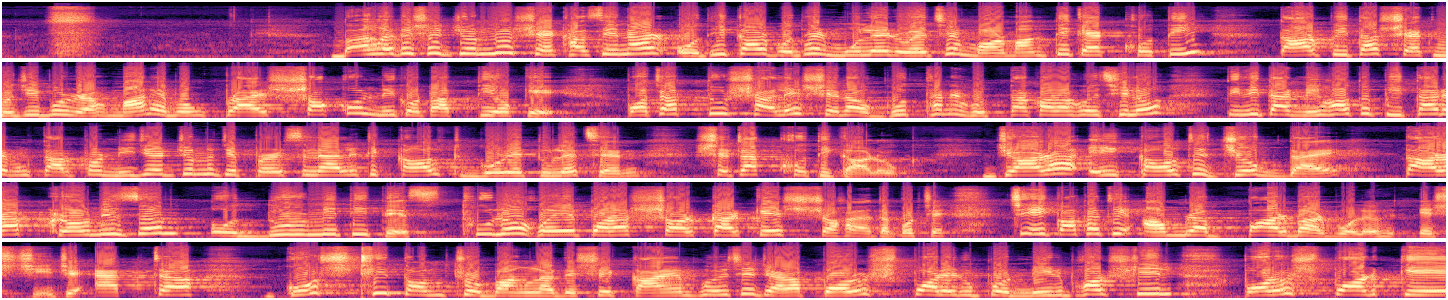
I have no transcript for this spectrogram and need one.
বাংলাদেশের জন্য শেখ হাসিনার অধিকার বোধের মূলে রয়েছে মর্মান্তিক এক ক্ষতি। তার পিতা শেখ মুজিবুর রহমান এবং প্রায় সকল নিকটাত্মীয়কে পঁচাত্তর সালে সেনা অভ্যুত্থানে হত্যা করা হয়েছিল। তিনি তার নিহত পিতার এবং তারপর নিজের জন্য যে পার্সোনালিটি কাল্ট গড়ে তুলেছেন, সেটা ক্ষতিকারক। যারা এই কাল্টে যোগ দেয় তারা ক্রনিজম ও দুর্নীতিতে স্থূল হয়ে পড়া সরকারকে সহায়তা করছে। যে কথাটি আমরা বারবার বলে এসছি যে একটা গোষ্ঠীতন্ত্র বাংলাদেশে কায়েম হয়েছে যারা পরস্পরের উপর নির্ভরশীল, পরস্পরকে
